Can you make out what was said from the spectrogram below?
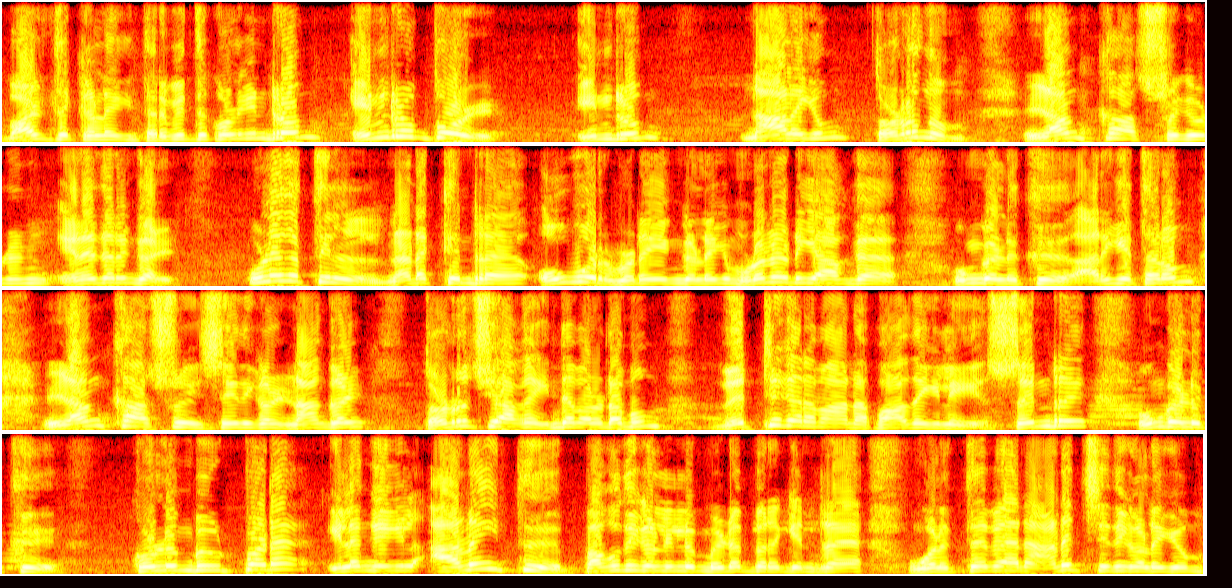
வாழ்த்துக்களை தெரிவித்துக் கொள்கின்றோம் என்றும் போல் இன்றும் நாளையும் தொடர்ந்தும் லங்கா ஸ்ரீயுடன் இணைந்திருங்கள் உலகத்தில் நடக்கின்ற ஒவ்வொரு விடயங்களையும் உடனடியாக உங்களுக்கு அறிய தரும். லங்கா ஸ்ரீ செய்திகள் நாங்கள் தொடர்ச்சியாக இந்த வருடமும் வெற்றிகரமான பாதையிலே சென்று உங்களுக்கு கொழும்பு உட்பட இலங்கையில் அனைத்து பகுதிகளிலும் இடம்பெறுகின்ற உங்களுக்கு தேவையான அனைத்து செய்திகளையும்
